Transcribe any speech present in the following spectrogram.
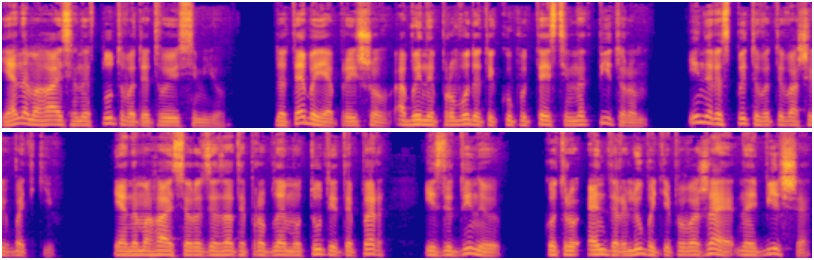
я намагаюся не вплутувати твою сім'ю. До тебе я прийшов, аби не проводити купу тестів над Пітером і не розпитувати ваших батьків. Я намагаюся розв'язати проблему тут і тепер із людиною, котру Ендер любить і поважає найбільше,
